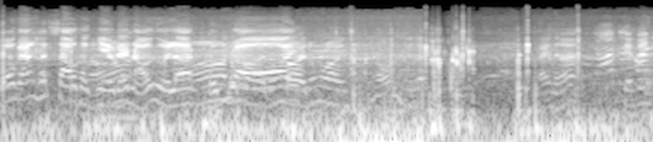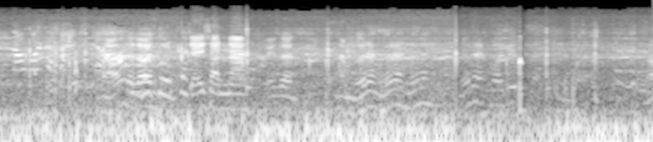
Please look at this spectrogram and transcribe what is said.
Cố gắng hít sâu thật nhiều để nổi người lên. Đúng, đúng rồi, rồi. đúng rồi nổi người lên đây nữa Kevin nổi người lên. Jason nè. Jason. Nằm ngửa ra ngửa ra ngửa ra ngửa ra quay tiếp. Đó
